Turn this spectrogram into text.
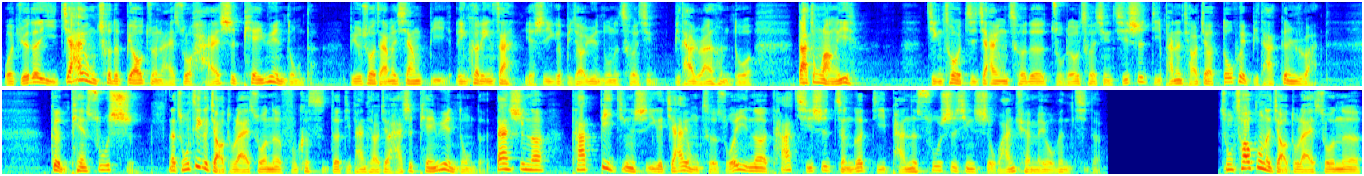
我觉得以家用车的标准来说还是偏运动的。比如说咱们相比领克零三，也是一个比较运动的车型，比它软很多。大众朗逸，紧凑级家用车的主流车型，其实底盘的调教都会比它更软，更偏舒适。那从这个角度来说呢，福克斯的底盘调教还是偏运动的，但是呢，它毕竟是一个家用车，所以呢，它其实整个底盘的舒适性是完全没有问题的。从操控的角度来说呢，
